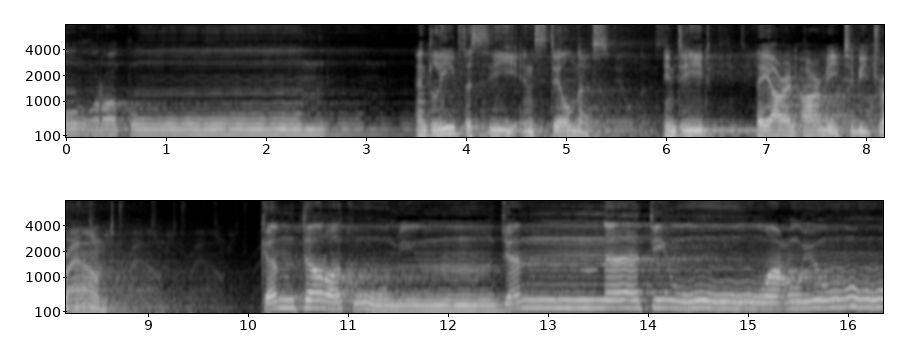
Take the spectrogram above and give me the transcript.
مغرقون And leave the sea in stillness. Indeed, they are an army to be drowned. كم تركوا من جنات وعيون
